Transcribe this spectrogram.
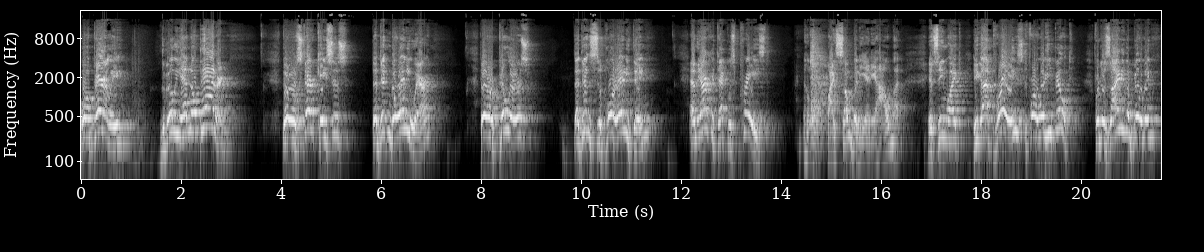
Well, apparently, the building had no pattern. There were staircases that didn't go anywhere. There were pillars that didn't support anything. And the architect was praised by somebody, anyhow, but it seemed like he got praised for what he built, for designing a building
